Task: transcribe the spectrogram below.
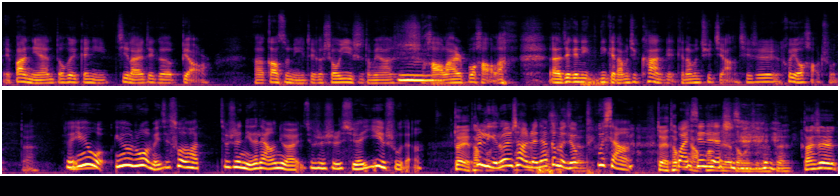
每半年都会给你寄来这个表。啊、告诉你这个收益是怎么样，是嗯好了还是不好了？呃，这个你你给他们去看，给给他们去讲，其实会有好处的。对，对，因为我因为如果我没记错的话，就是你的两个女儿就是是学艺术的，对，他就理论上人家根本就不想。对他不关想这些心这件事情 对。但是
